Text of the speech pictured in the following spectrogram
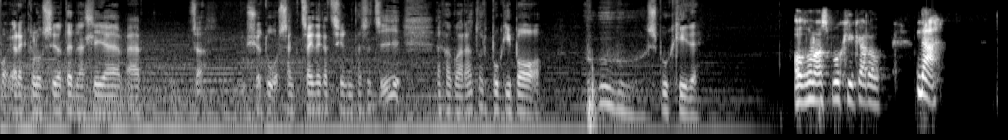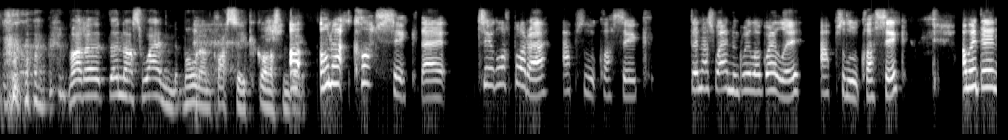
boi o'r eglwys sydd o dyna lle a, a so, eisiau dŵr sanctaidd ag ati gwmpas y tŷ a cael gwarad o'r bwgi bo. Ww, spooky de. Oedd hwnna spooky, Carol? Na. Mae'r uh, dynas wen, mae hwnna'n classic ghost yn di. Hwnna classic de. Tri o gloch bora, absolute classic. Dynas wen yn gwylo gwely, absolute classic. A wedyn,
